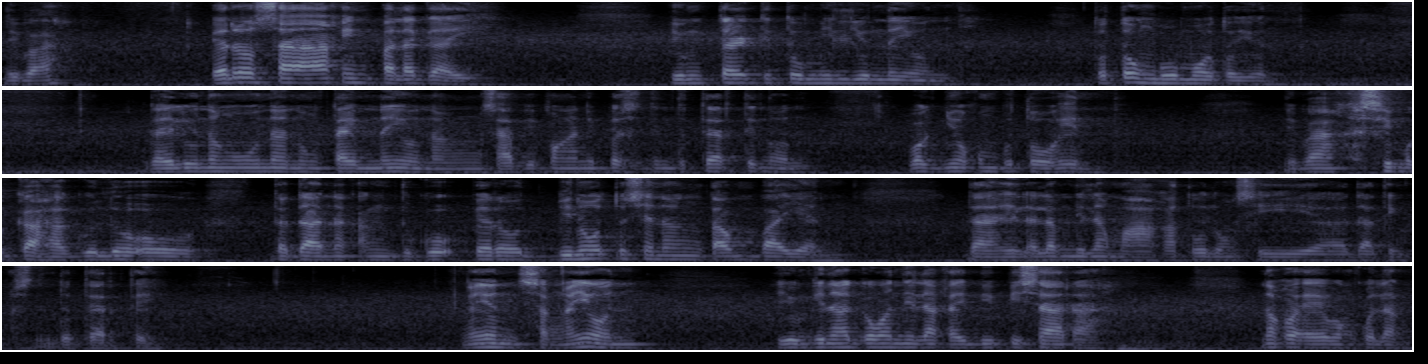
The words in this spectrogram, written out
Di ba? Pero sa aking palagay, yung 32 million na yun, totoong bumoto yun. Dahil unang-una nung time na yun, ang sabi pa nga ni President Duterte noon, huwag niyo akong butuhin. Di ba? Kasi magkakagulo o dadanak ang dugo. Pero binoto siya ng taong bayan dahil alam nilang makakatulong si uh, dating President Duterte. Ngayon, sa ngayon, yung ginagawa nila kay BP Sara, nako, ewan ko lang.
